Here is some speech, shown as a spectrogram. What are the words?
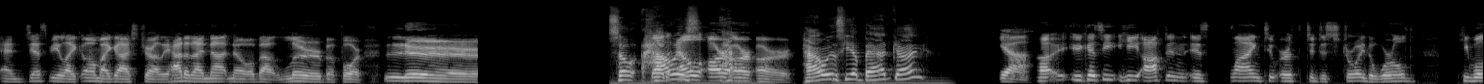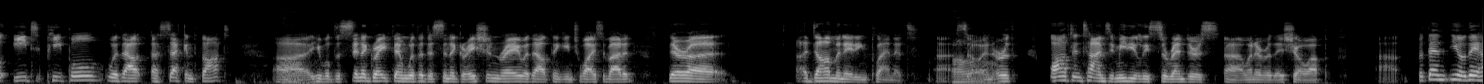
and just be like, oh my gosh, Charlie, how did I not know about Lrrr before? Lrrr. So how Spelled is L R R R. how is he a bad guy? Yeah. uh, because he he often is flying to Earth to destroy the world. He will eat people without a second thought. Uh, Oh. He will disintegrate them with a disintegration ray without thinking twice about it. They're a a dominating planet, uh, so and Oh. Earth oftentimes immediately surrenders uh, whenever they show up. Uh, but then you know they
